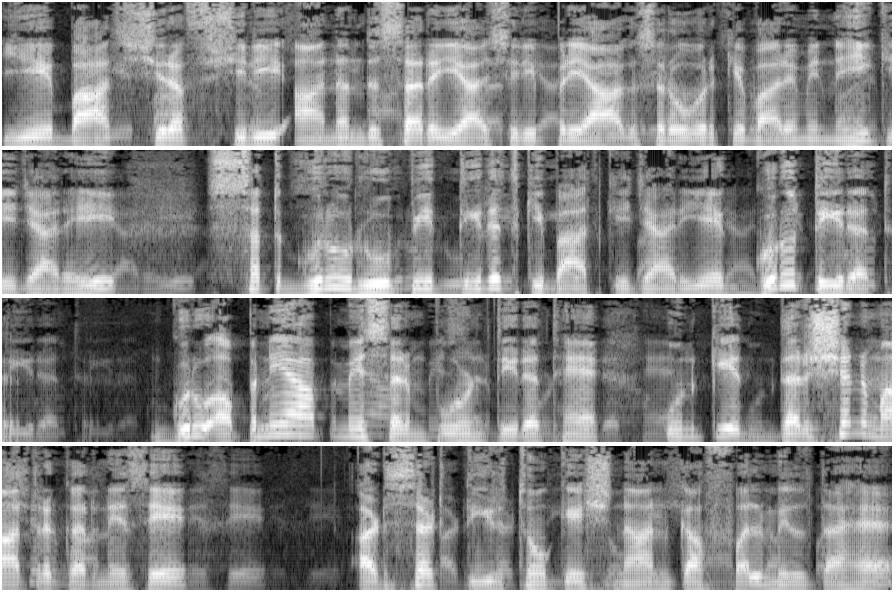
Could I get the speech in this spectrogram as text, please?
ये बात सिर्फ़ श्री आनंद सर या श्री प्रयाग सरोवर के बारे में नहीं की जा रही। सतगुरु रूपी तीर्थ की बात की जा रही है। गुरु तीर्थ। गुरु अपने आप में संपूर्ण तीर्थ हैं। उनके दर्शन मात्र करने से अड़सठ तीर्थों के स्नान का फल मिलता है।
